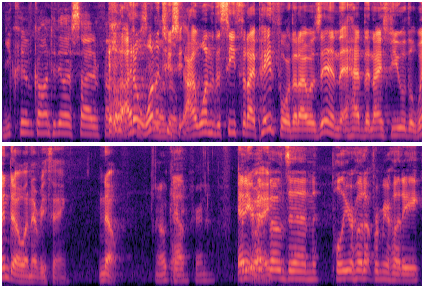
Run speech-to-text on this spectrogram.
You could have gone to the other side and found. I don't want a two two seat. I wanted the seats that I paid for that I was in that had the nice view of the window and everything. No. Okay, Yep. fair enough. Put your headphones in. Pull your hood up from your hoodie.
